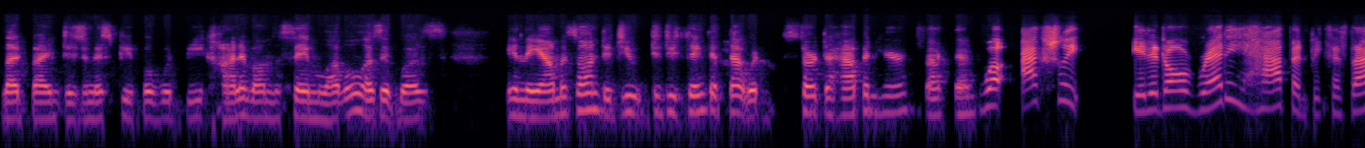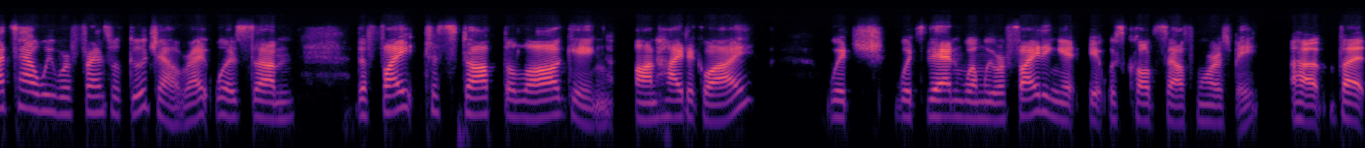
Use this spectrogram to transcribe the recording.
led by Indigenous people, would be kind of on the same level as it was in the Amazon? Did you did you think that that would start to happen here back then? Well, actually, it had already happened because that's how we were friends with Guujaaw, right? Was um, the fight to stop the logging on Haida Gwaii, which which then when we were fighting it, it was called South Moresby. Uh, but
